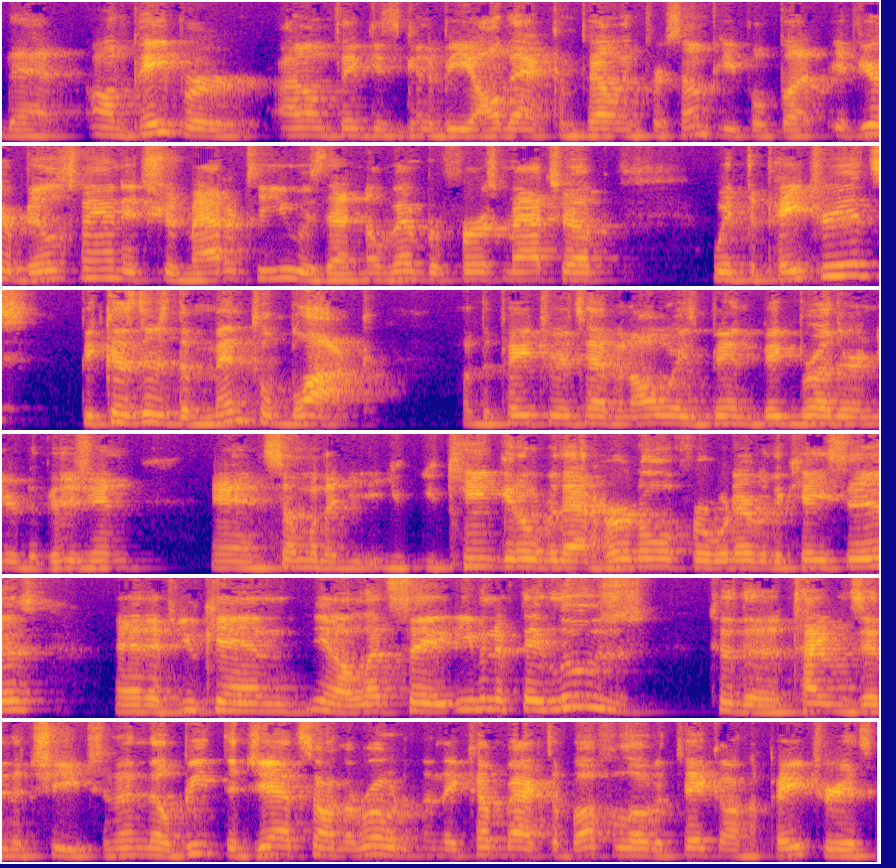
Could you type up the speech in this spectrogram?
that on paper I don't think is going to be all that compelling for some people. But if you're a Bills fan, it should matter to you is that November 1st matchup with the Patriots because there's the mental block of the Patriots having always been big brother in your division and someone that you, you can't get over that hurdle for whatever the case is. And if you can, you know, let's say even if they lose to the Titans and the Chiefs, and then they'll beat the Jets on the road, and then they come back to Buffalo to take on the Patriots,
